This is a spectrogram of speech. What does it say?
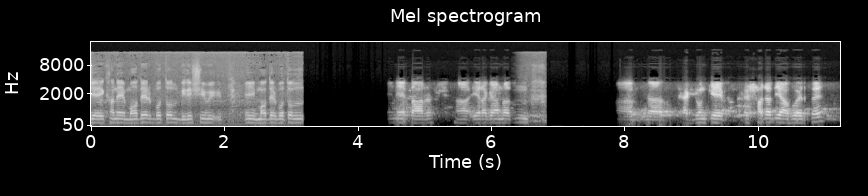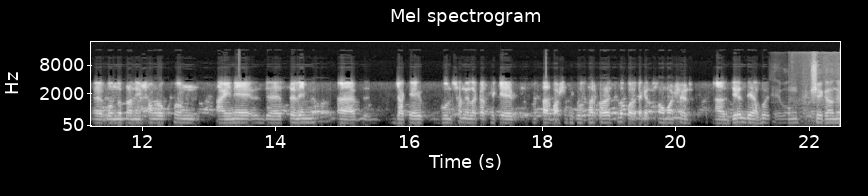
যে এখানে মদের বোতল, বিদেশি মদের বোতল তার এর আগে আমরা একজনকে সাজা দেওয়া হয়েছে বন্যপ্রাণী সংরক্ষণ আইনে সেলিম যাকে গুলশান এলাকা থেকে তার বাসা থেকে উদ্ধার করা হয়েছিল পরে তাকে ছ মাসের জেল দেওয়া হয়েছে। এবং সে কারণে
